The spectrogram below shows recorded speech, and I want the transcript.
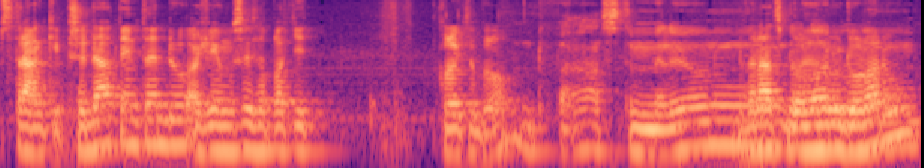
stránky předat Nintendo a že jim musí zaplatit kolik to bylo? 12 milionů 12 milionů dolarů?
